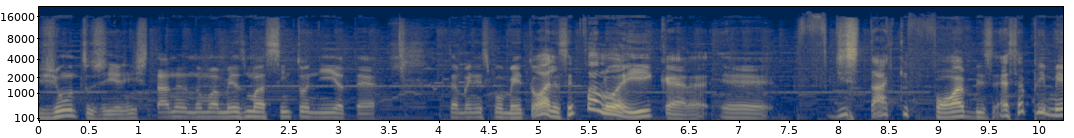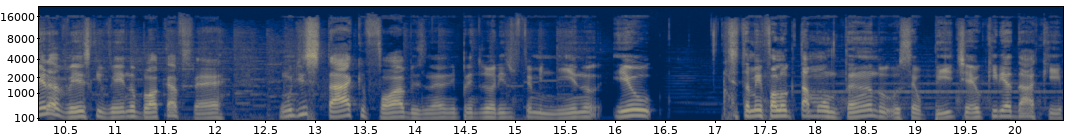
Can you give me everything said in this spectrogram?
juntos, Gi. A gente está numa mesma sintonia até também nesse momento. Olha, você falou aí, cara, é, destaque Forbes. Essa é a primeira vez que vem no Bloco Café. Um destaque Forbes, né? Empreendedorismo feminino. Eu. Você também falou que está montando o seu pitch. Eu queria dar aqui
